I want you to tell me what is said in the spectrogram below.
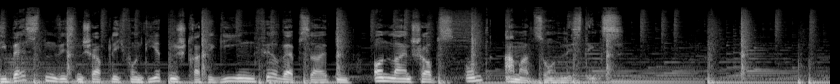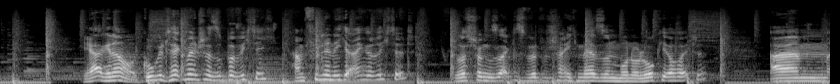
Die besten wissenschaftlich fundierten Strategien für Webseiten, Online-Shops und Amazon-Listings. Ja, genau. Google Tag Manager super wichtig. Haben viele nicht eingerichtet. Du hast schon gesagt, es wird wahrscheinlich mehr so ein Monolog hier heute. Ähm,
